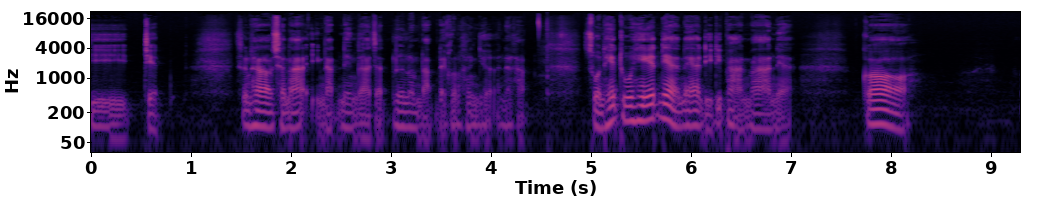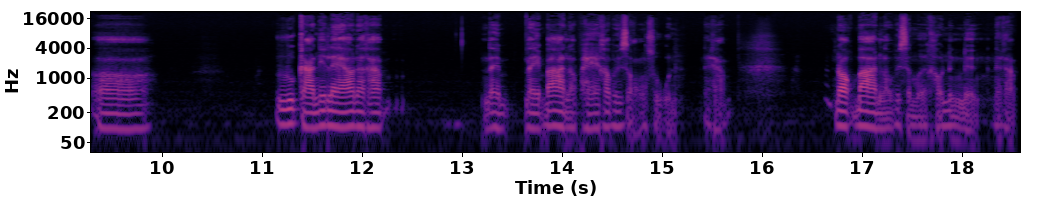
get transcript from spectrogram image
ที่ 7 ซึ่งถ้าเราชนะอีกนัดหนึ่งอาจจะเลื่อนลำดับได้ค่อนข้างเยอะนะครับ ส่วน head to head เนี่ยในอดีตที่ผ่านมาเนี่ยก็ฤดูกาลที่แล้วนะครับ ในในบ้านเราแพ้เขาไป 2-0 นะครับ นอกบ้านเราไปเสมอเขา 1-1 นะครับ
